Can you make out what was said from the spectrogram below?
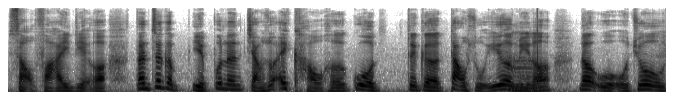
少发一点哦。但这个也不能讲说，哎，考核过这个倒数一二名哦，嗯、那我我就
